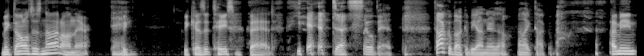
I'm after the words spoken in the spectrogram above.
McDonald's is not on there Dang. Because it tastes bad. Yeah, it does so bad. Taco Bell could be on there though. I like Taco Bell. I mean,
